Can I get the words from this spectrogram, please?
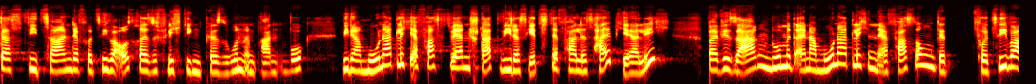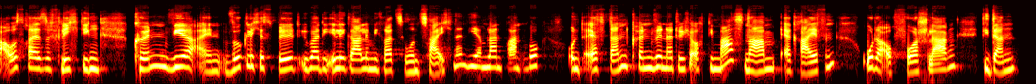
dass die Zahlen der vollziehbar ausreisepflichtigen Personen in Brandenburg wieder monatlich erfasst werden, statt wie das jetzt der Fall ist, halbjährlich, weil wir sagen, nur mit einer monatlichen Erfassung der vollziehbar Ausreisepflichtigen können wir ein wirkliches Bild über die illegale Migration zeichnen hier im Land Brandenburg. Und erst dann können wir natürlich auch die Maßnahmen ergreifen oder auch vorschlagen, die dann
